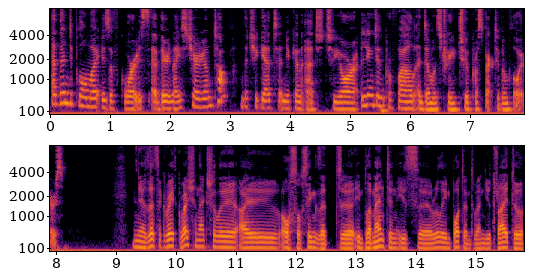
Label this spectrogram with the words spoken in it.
And then diploma is, of course, a very nice cherry on top that you get and you can add to your LinkedIn profile and demonstrate to prospective employers. Yeah, that's a great question. Actually, I also think that uh, implementing is uh, really important when you try to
